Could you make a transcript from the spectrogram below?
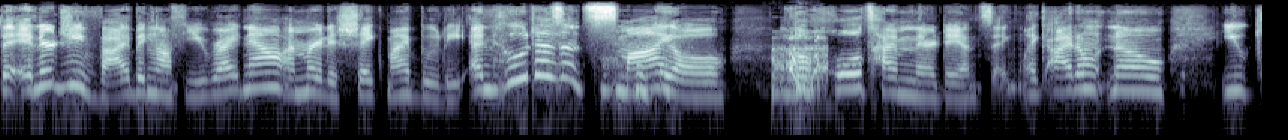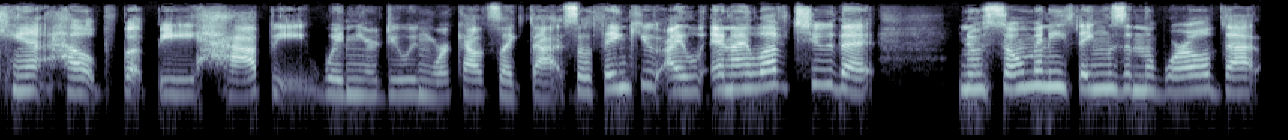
the energy vibing off you right now, I'm ready to shake my booty. And who doesn't smile the whole time they're dancing? Like, I don't know, you can't help but be happy when you're doing workouts like that. So, thank you. I And I love too that, you know, so many things in the world that,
